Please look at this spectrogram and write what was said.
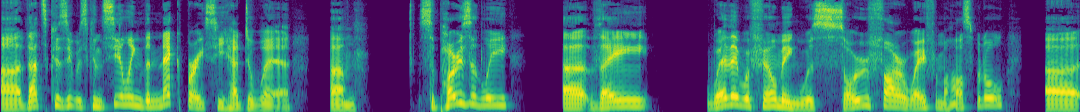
Uh, that's because it was concealing the neck brace he had to wear. Um, supposedly, uh, they where they were filming was so far away from a hospital. Uh,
